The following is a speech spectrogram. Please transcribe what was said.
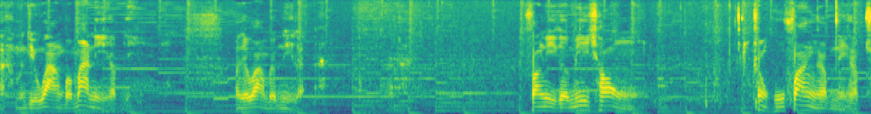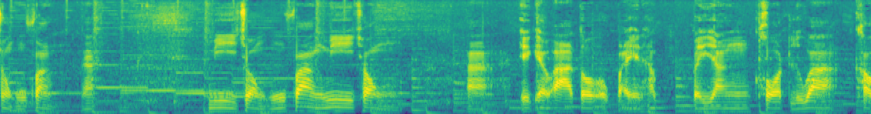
นะมันจะว่างประมาณนี้ครับนี่ มันจะว่างแบบนี้แหละฝั่งนี้ก็มีช่อง ช่องหูฟังครับนี่ครับช่องหูฟังนะมีช่องหูฟังมีช่องอ่า XLR ต่อออกไปนะครับ ไปยังคอร์ดหรือว่าเข่า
